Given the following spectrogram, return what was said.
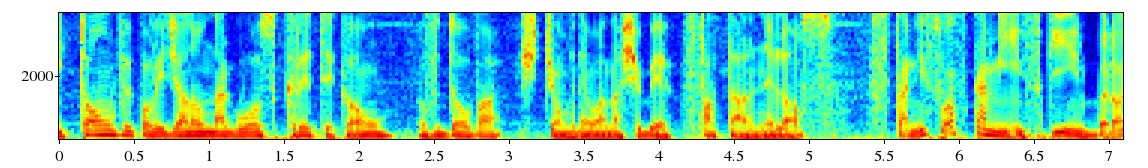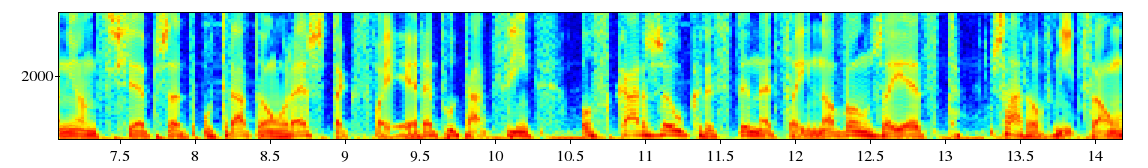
I tą wypowiedzianą na głos krytyką wdowa ściągnęła na siebie fatalny los. Stanisław Kamiński, broniąc się przed utratą resztek swojej reputacji, oskarżył Krystynę Cejnową, że jest czarownicą.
